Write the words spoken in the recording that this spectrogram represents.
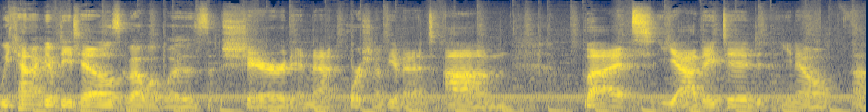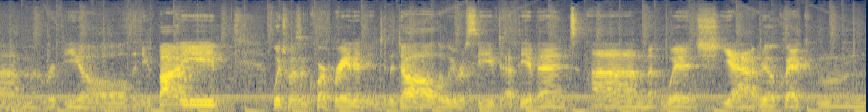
we cannot give details about what was shared in that portion of the event. Um, but yeah, they did, you know, um, reveal the new body, which was incorporated into the doll that we received at the event. Um, which, yeah, real quick. Mm,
